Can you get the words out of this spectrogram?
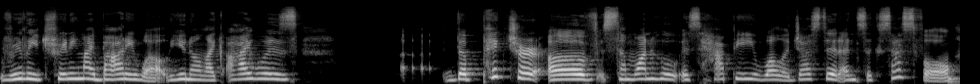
really treating my body well. You know, like I was the picture of someone who is happy, well adjusted, and successful.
